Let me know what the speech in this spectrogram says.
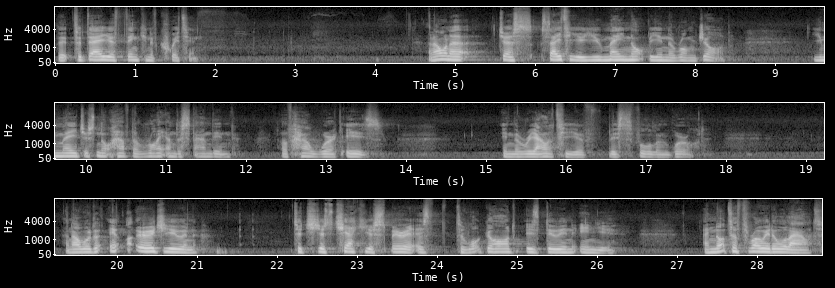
that today you're thinking of quitting. And I want to just say to you, you may not be in the wrong job. You may just not have the right understanding of how work is in the reality of this fallen world. And I would urge you and to just check your spirit as to what God is doing in you and not to throw it all out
